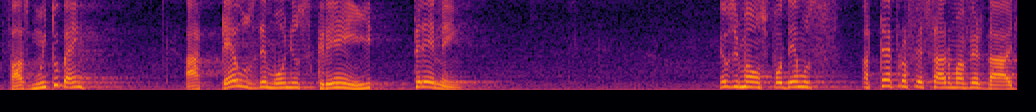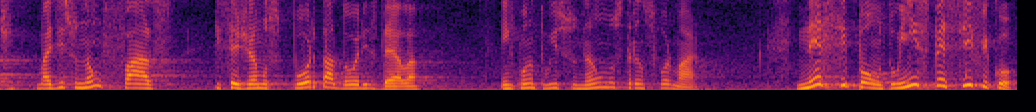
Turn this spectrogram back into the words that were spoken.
Faz muito bem. Até os demônios creem e tremem. Meus irmãos, podemos até professar uma verdade, mas isso não faz que sejamos portadores dela, enquanto isso não nos transformar. Nesse ponto em específico,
